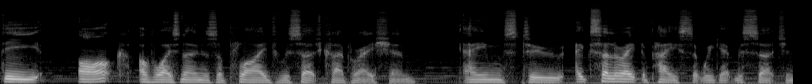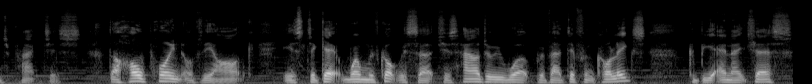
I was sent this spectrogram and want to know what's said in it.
The ARC, otherwise known as Applied Research Collaboration, aims to accelerate the pace that we get research into practice. The whole point of the ARC is to get, when we've got researchers, how do we work with our different colleagues, could be NHS,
